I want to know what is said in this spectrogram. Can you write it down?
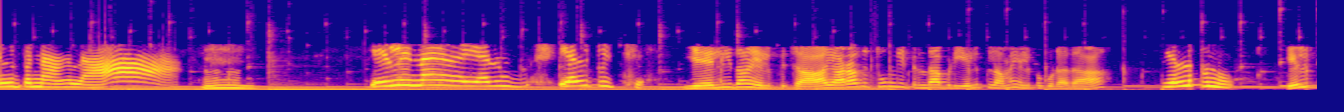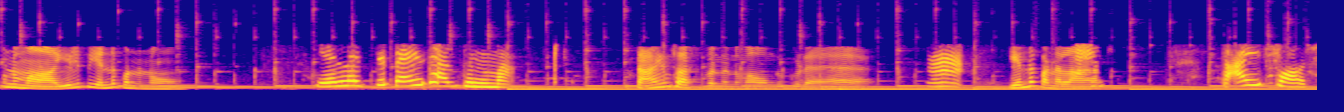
எழுப்பினாங்களா எலினா எழுப்பிச்சு எலி தான் எழுப்புச்சா? யாராவது தூங்கிட்டு இருந்தா அப்படி எழுப்பலாமா எழுப்ப கூடாதா எழுப்பணும். எழுப்பணுமா? எழுப்பி என்ன பண்ணணும்? எழுத்து டைம் சாப்பிடணுமா டைம் பாஸ் பண்ணணுமா உங்க கூட? என்ன பண்ணலாம்? டைம் பாஸ்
